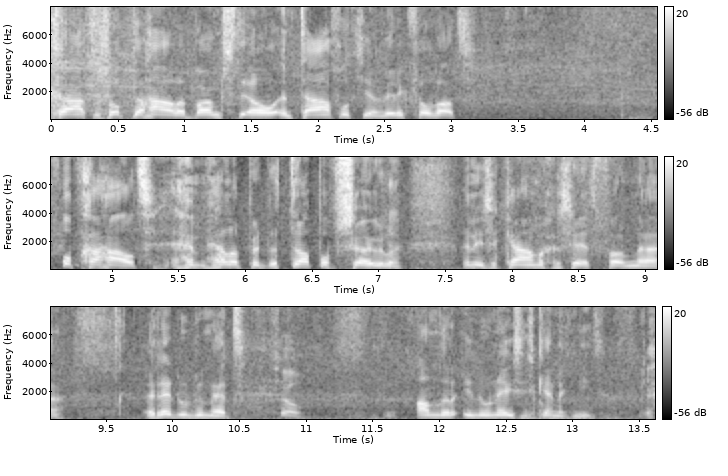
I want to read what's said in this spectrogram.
gratis op te halen, bankstel en tafeltje en weet ik veel wat. Opgehaald, hem helpen de trap opzeulen en in zijn kamer gezet van eh Redu de Met. Zo. Ander Indonesisch ken ik niet.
